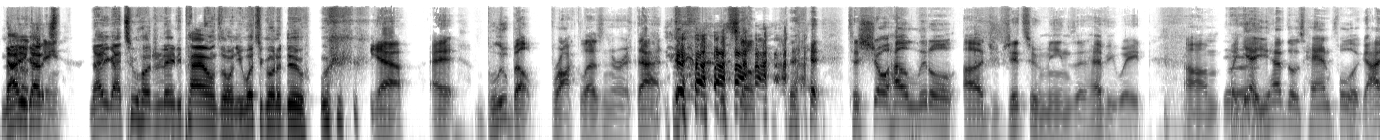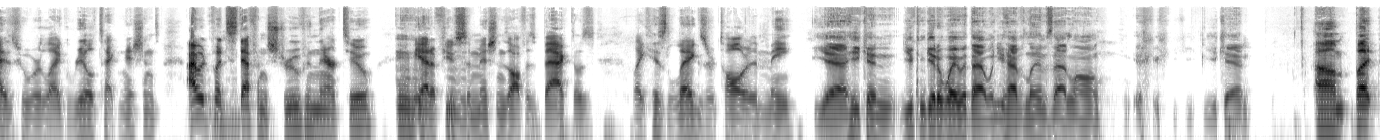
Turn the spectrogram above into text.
now that'll you got change. now you got 280 pounds on you. What you gonna do? yeah. I, blue belt Brock Lesnar at that. so to show how little uh jujitsu means at heavyweight. Um, but yeah, you have those handful of guys who were like real technicians. I would put mm-hmm. Stefan Struve in there too. Mm-hmm. He had a few mm-hmm. submissions off his back. Those like his legs are taller than me. Yeah, he can you can get away with that when you have limbs that long. you can. Um, but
